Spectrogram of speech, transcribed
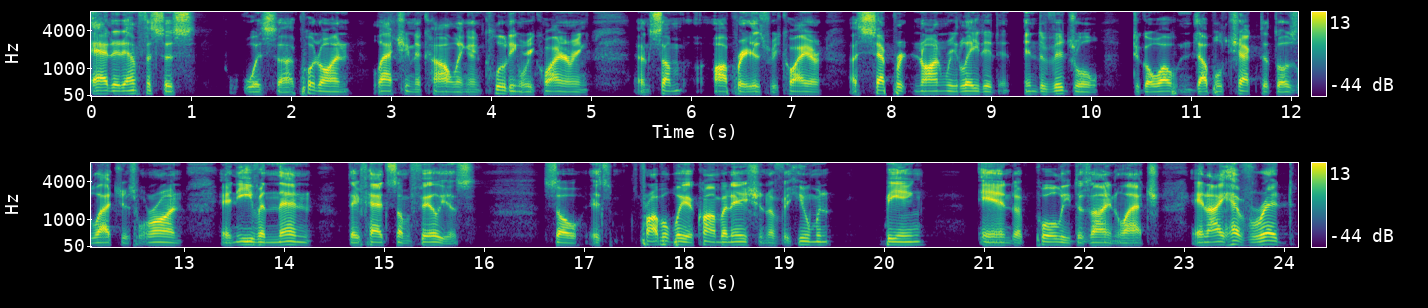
added emphasis was uh, put on latching the cowling, including requiring, and some operators require a separate, non-related individual to go out and double check that those latches were on, and even then, they've had some failures. So it's probably a combination of a human being and a poorly designed latch. And I have read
